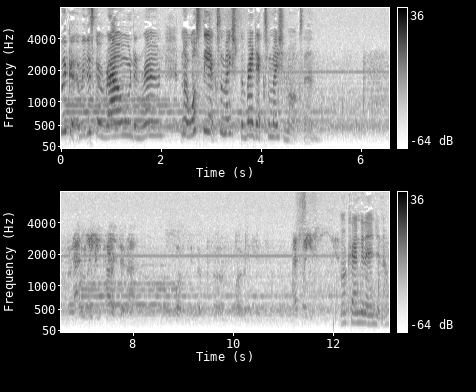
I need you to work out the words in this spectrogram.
Look at we just go round and round. No, what's the exclamation? The red exclamation marks then? Okay, I'm gonna end it now.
